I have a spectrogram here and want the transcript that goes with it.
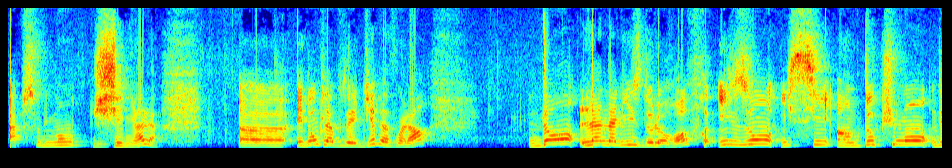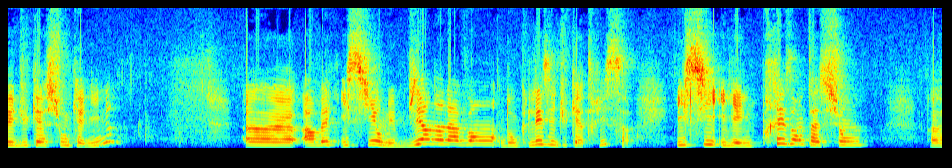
absolument génial. Euh, et donc là, vous allez dire, ben voilà, dans l'analyse de leur offre, ils ont ici un document d'éducation canine, euh, avec ici on met bien en avant donc les éducatrices Ici, il y a une présentation euh,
